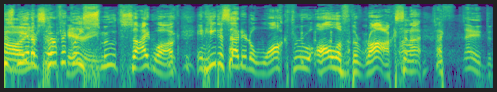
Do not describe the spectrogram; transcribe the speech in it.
Oh, we had a you're so perfectly caring. smooth sidewalk, and he decided to walk through all of the rocks, and I, I Hey, the,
